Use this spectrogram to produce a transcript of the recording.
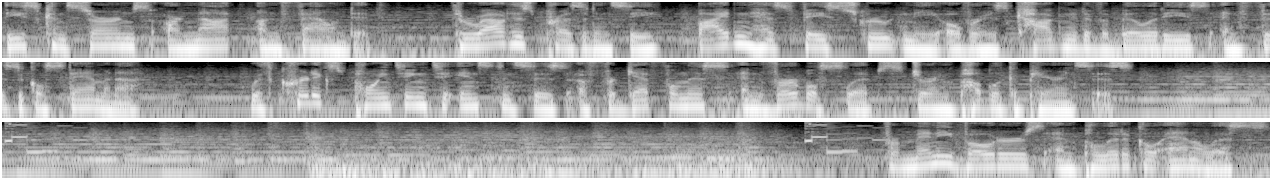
These concerns are not unfounded. Throughout his presidency, Biden has faced scrutiny over his cognitive abilities and physical stamina, with critics pointing to instances of forgetfulness and verbal slips during public appearances. For many voters and political analysts,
